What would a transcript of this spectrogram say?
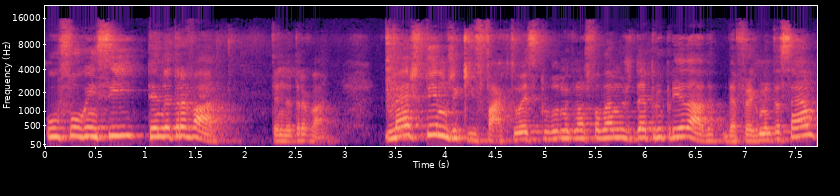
o fogo em si tende a travar. Tende a travar. Mas temos aqui, de facto, esse problema que nós falamos da propriedade, da fragmentação,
